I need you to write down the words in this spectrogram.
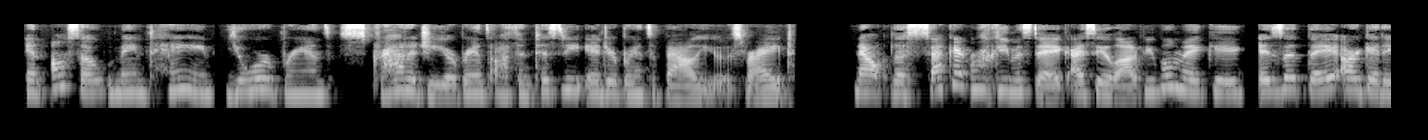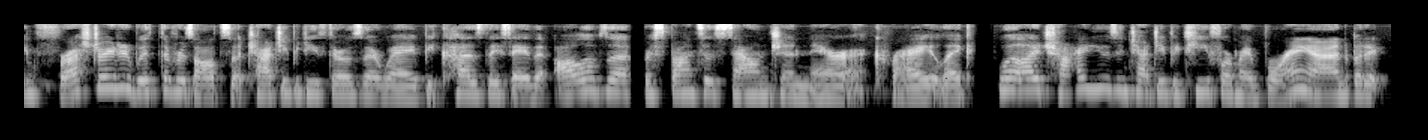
and also maintain your brand's strategy, your brand's authenticity, and your brand's values, right? Now, the second rookie mistake I see a lot of people making is that they are getting frustrated with the results that ChatGPT throws their way because they say that all of the responses sound generic, right? Like, well, I tried using ChatGPT for my brand, but it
